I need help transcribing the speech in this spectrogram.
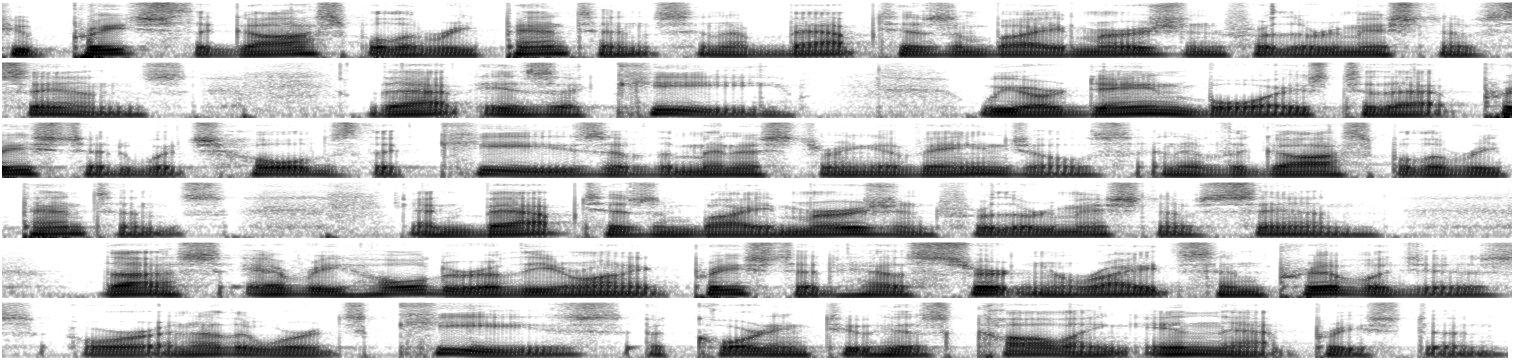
to preach the gospel of repentance and of baptism by immersion for the remission of sins. That is a key. We ordain boys to that priesthood which holds the keys of the ministering of angels and of the gospel of repentance, and baptism by immersion for the remission of sin. Thus, every holder of the Aaronic priesthood has certain rights and privileges, or in other words, keys, according to his calling in that priesthood.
